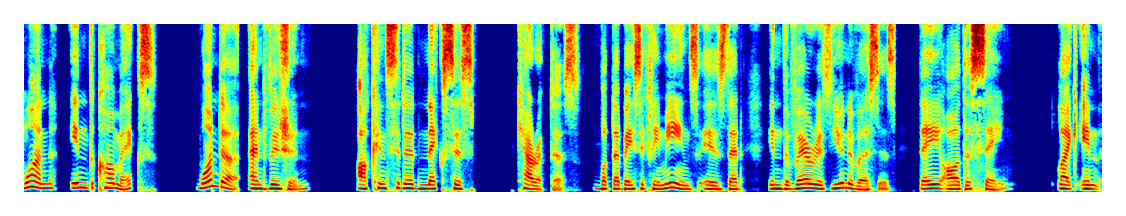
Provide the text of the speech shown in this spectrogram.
One, in the comics, Wanda and Vision are considered nexus characters. What that basically means is that in the various universes, they are the same. Like in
